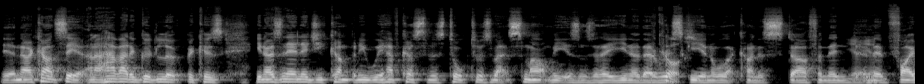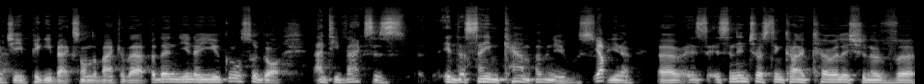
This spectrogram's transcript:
Yeah, no, I can't see it. And I have had a good look because, you know, as an energy company, we have customers talk to us about smart meters and say, you know, they're risky and all that kind of stuff. And then, yeah, and then 5G piggybacks on the back of that. But then, you know, you've also got anti vaxxers in the same camp, haven't you? Yep. You know, uh, it's it's an interesting kind of coalition of uh,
